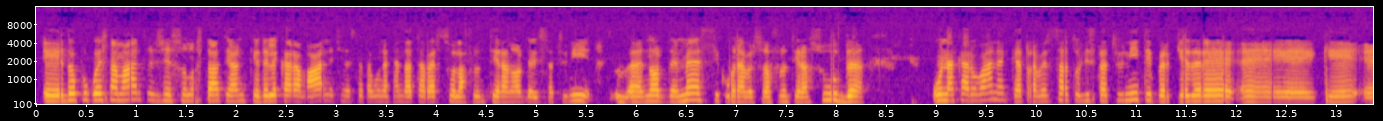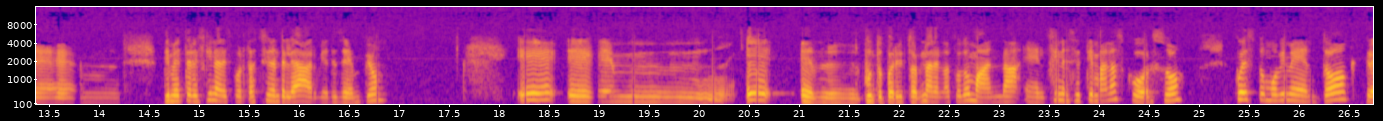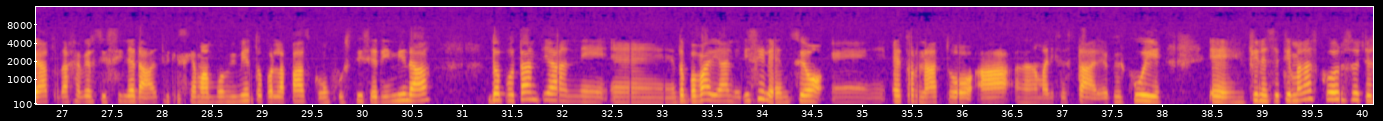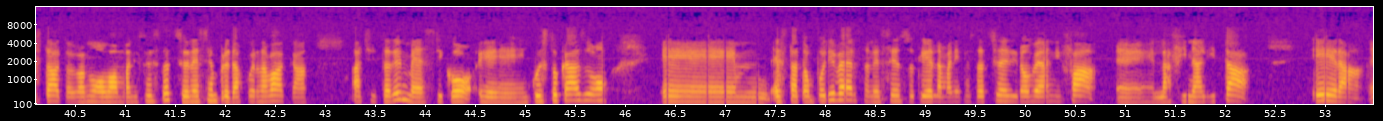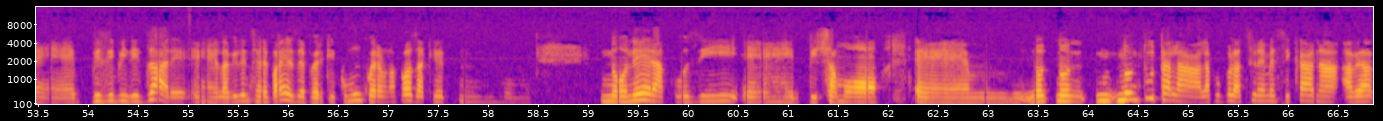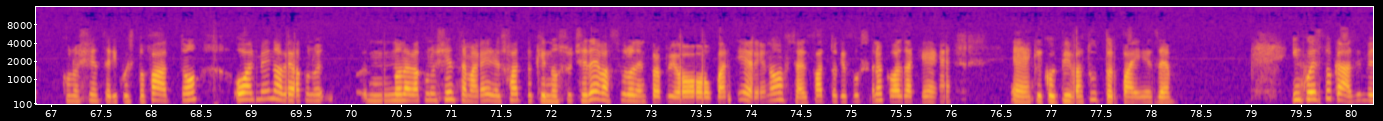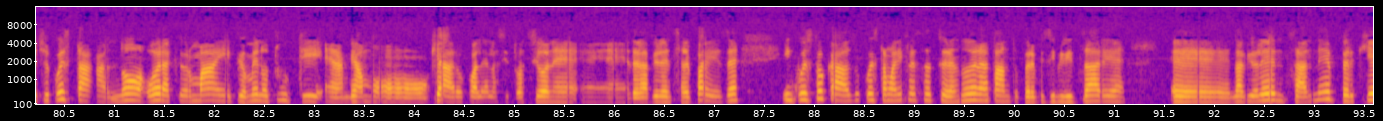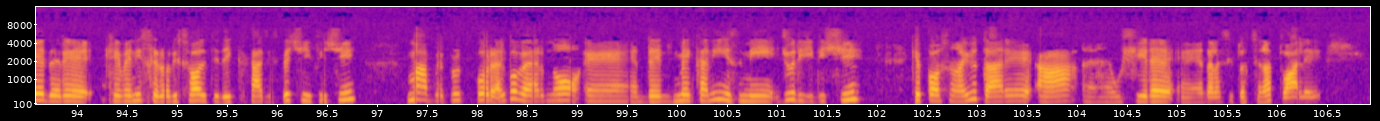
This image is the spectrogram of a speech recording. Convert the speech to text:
E dopo questa marcia ce ne sono state anche delle caravane, ce n'è stata una che è andata verso la frontiera nord degli Stati Uniti, eh, nord del Messico, una verso la frontiera sud, una carovana che ha attraversato gli Stati Uniti per chiedere eh, che, eh, di mettere fine all'esportazione delle armi, ad esempio. E, ehm, e, e appunto per ritornare alla tua domanda, eh, il fine settimana scorso questo movimento creato da Javier Sicilia ed altri che si chiama Movimento por la Paz con Justicia e Dignità dopo tanti anni, eh, dopo vari anni di silenzio, eh, è tornato a, a, manifestare. Per cui eh, fine settimana scorso c'è stata una nuova manifestazione sempre da Cuernavaca a Città del Messico. in questo caso è stata un po' diversa, nel senso che la manifestazione di nove anni fa, eh, la finalità era eh, visibilizzare eh, la violenza nel paese perché comunque era una cosa che mh, non era così, eh, diciamo, eh, non, non, non, tutta la, la, popolazione messicana aveva conoscenza di questo fatto o almeno aveva non aveva conoscenza magari del fatto che non succedeva solo nel proprio quartiere, no? cioè il fatto che fosse una cosa che, eh, che colpiva tutto il paese. In questo caso invece quest'anno, ora che ormai più o meno tutti eh, abbiamo chiaro qual è la situazione eh, della violenza nel paese, in questo caso questa manifestazione non era tanto per visibilizzare eh, la violenza né per chiedere che venissero risolti dei casi specifici, ma per proporre al governo eh, dei meccanismi giuridici che possono aiutare a eh, uscire eh, dalla situazione attuale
